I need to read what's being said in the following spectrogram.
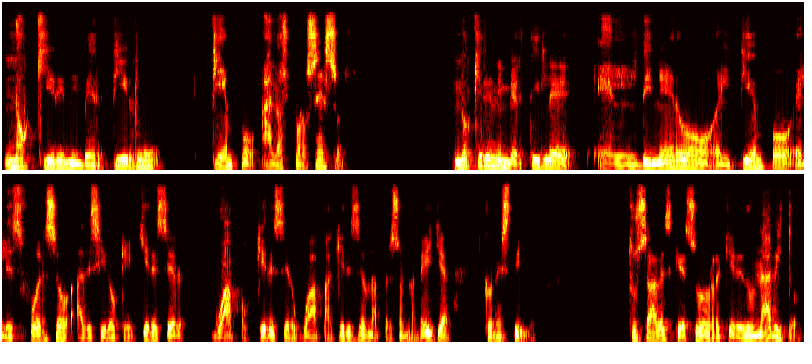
no quieren invertirle tiempo a los procesos. No quieren invertirle el dinero, el tiempo, el esfuerzo a decir, ok, quiere ser guapo, quiere ser guapa, quiere ser una persona bella y con estilo tú sabes que eso requiere de un hábito.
